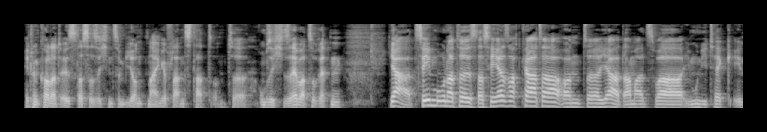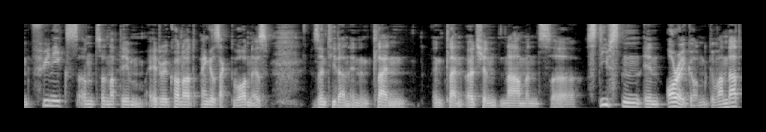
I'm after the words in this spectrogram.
Adrian Conrad ist, dass er sich in Symbionten eingepflanzt hat und äh, um sich selber zu retten, ja, zehn Monate ist das her, sagt Carter. Und äh, ja, damals war Immunitech in Phoenix und äh, nachdem Adrian Conrad eingesackt worden ist, sind die dann in einen kleinen, in einen kleinen Örtchen namens äh, Steveston in Oregon gewandert.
